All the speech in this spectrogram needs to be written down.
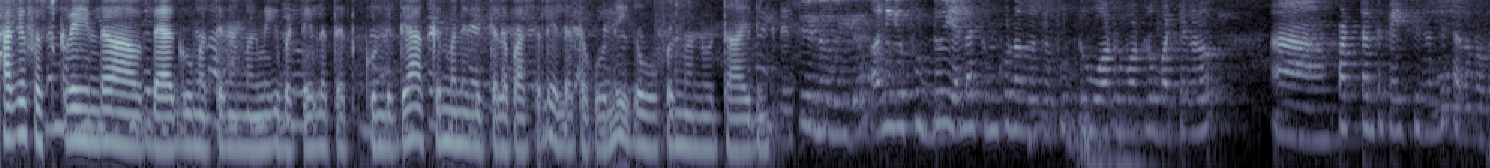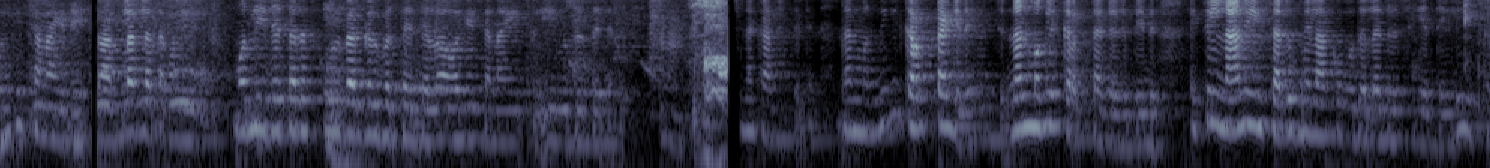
ಹಾಗೆ ಫಸ್ಟ್ ಕಡೆಯಿಂದ ಬ್ಯಾಗು ಮತ್ತು ನನ್ನ ಮಗನಿಗೆ ಬಟ್ಟೆ ಎಲ್ಲ ತೆಗೆದುಕೊಂಡಿದ್ದೆ. ಅಕ್ಕನ ಮನೇಲಿ ಇತ್ತಲ್ಲ ಪಾರ್ಸಲ್ ಎಲ್ಲ ತಗೊಂಡು ಈಗ ಓಪನ್ ಮಾಡಿ ನೋಡ್ತಾ ಇದ್ದೀನಿ. ಅವನಿಗೆ ಫುಡ್ಡು ಎಲ್ಲ ತುಂಬ್ಕೊಂಡು ಹೋಗೋಕ್ಕೆ ಫುಡ್ಡು ವಾಟರ್ ಬಾಟ್ಲು ಬಟ್ಟೆಗಳು. ಪಟ್ ಅಂತ ಕೈಗೆ ಸಿಗಂಗೆ ತಗೊಂಡು ಹೋಗೋಕ್ಕೆ ಚೆನ್ನಾಗಿದೆ. ಅಗ್ಲಗ್ಲ ತಗೊಂಡಿದ್ದೆ ಮೊದಲು ಇದೇ ಥರ ಸ್ಕೂಲ್ ಬ್ಯಾಗ್ಗಳು ಬರ್ತಾ ಇದ್ದಲ್ಲ ಅವಾಗೆ ಚೆನ್ನಾಗಿತ್ತು ಈ ಉದ್ದದಲ್ಲಿ ಚೆನ್ನಾಗಿ ಕಾಣಿಸ್ತಿದೆ. ನನ್ನ ಮಗನಿಗೆ ಕರೆಕ್ಟ್ ಆಗಿದೆ. ನನ್ನ ಮಗಳಿಗೆ ಕರೆಕ್ಟ್ ಆಗುತ್ತೆ ಇದು. ಆ್ಯಕ್ಚುಲಿ ನಾನು ಈ ಸರದ ಮೇಲೆ ಹಾಕೋಬೋದಲ್ಲ ಡ್ರೆಸ್ಸಿಗೆ ಅಂತೇಳಿ ಇತ್ತು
